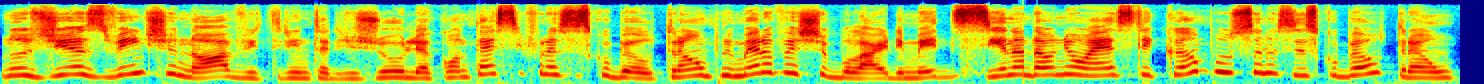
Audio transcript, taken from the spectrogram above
Nos dias 29 e 30 de julho, acontece em Francisco Beltrão o primeiro vestibular de medicina da Unioeste Campus Francisco Beltrão.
